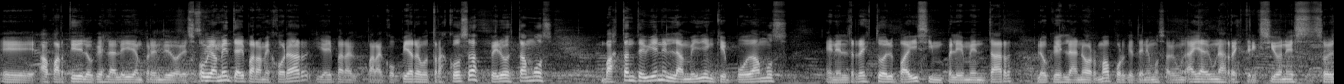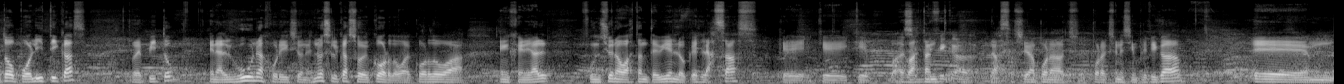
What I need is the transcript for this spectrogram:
eh, a partir de lo que es la ley de emprendedores. Obviamente hay para mejorar y hay para, para copiar otras cosas, pero estamos bastante bien en la medida en que podamos en el resto del país implementar lo que es la norma, porque tenemos hay algunas restricciones, sobre todo políticas, repito, en algunas jurisdicciones. No es el caso de Córdoba. Córdoba en general funciona bastante bien lo que es la SAS, que, es bastante la sociedad por, acciones simplificada. Eh,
